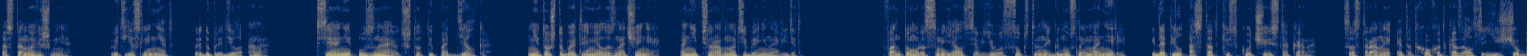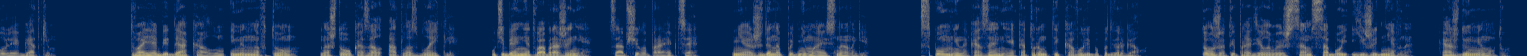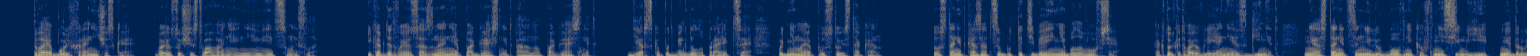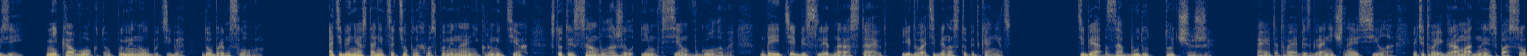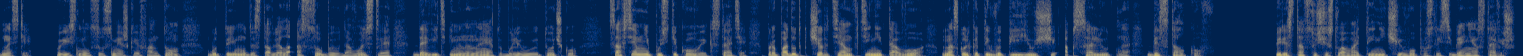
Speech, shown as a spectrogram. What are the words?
«Остановишь меня? Ведь если нет», — предупредила она, «все они узнают, что ты подделка. Не то чтобы это имело значение, они все равно тебя ненавидят». Фантом рассмеялся в его собственной гнусной манере и допил остатки скотча из стакана. Со стороны этот хохот казался еще более гадким. «Твоя беда, Каллум, именно в том, на что указал Атлас Блейкли. У тебя нет воображения», — сообщила проекция, неожиданно поднимаясь на ноги. «Вспомни наказание, которым ты кого-либо подвергал. тоже ты проделываешь сам с собой ежедневно, каждую минуту. Твоя боль хроническая, твое существование не имеет смысла. И когда твое сознание погаснет, а оно погаснет, дерзко подмигнула проекция, поднимая пустой стакан, то станет казаться, будто тебя и не было вовсе. Как только твое влияние сгинет, не останется ни любовников, ни семьи, ни друзей, никого, кто помянул бы тебя добрым словом. А тебе не останется теплых воспоминаний, кроме тех, что ты сам вложил им всем в головы, да и те бесследно растают, едва тебе наступит конец. Тебя забудут тотчас же. А это твоя безграничная сила, эти твои громадные способности — пояснил с усмешкой фантом, будто ему доставляло особое удовольствие давить именно на эту болевую точку, совсем не пустяковые, кстати, пропадут к чертям в тени того, насколько ты вопиющий, абсолютно, без толков. Перестав существовать, ты ничего после себя не оставишь.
